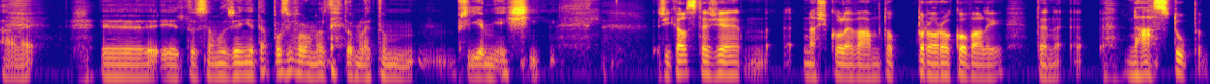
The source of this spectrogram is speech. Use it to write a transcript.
ale eh, je to samozřejmě ta pozvolnost v tomhle příjemnější. Říkal jste, že na škole vám to prorokovali, ten eh, nástup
